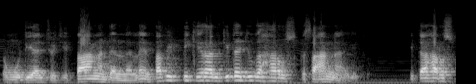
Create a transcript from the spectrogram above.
kemudian cuci tangan dan lain-lain, tapi pikiran kita juga harus ke sana gitu. Kita harus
